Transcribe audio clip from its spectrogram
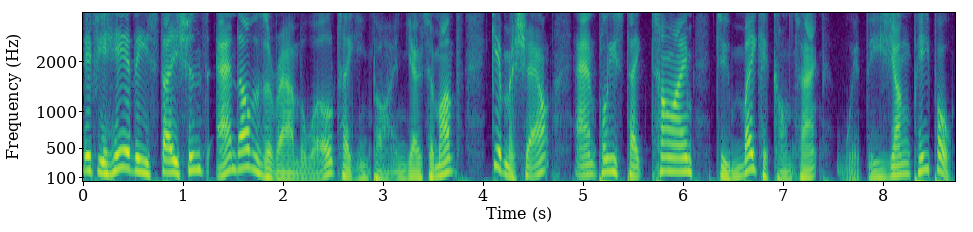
If you hear these stations and others around the world taking part in YOTA Month, give them a shout and please take time to make a contact with these young people.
